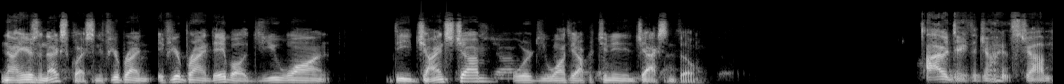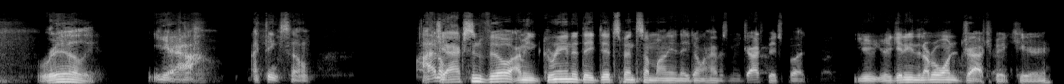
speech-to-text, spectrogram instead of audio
Now, here's the next question: If you're Brian, if you're Brian Daboll, do you want the Giants job or do you want the opportunity in Jacksonville? I would take the Giants job. Really? Yeah, I think so. I don't. Jacksonville. I mean, granted, they did spend some money and they don't have as many draft picks, but you're, you're getting the number one draft pick here.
